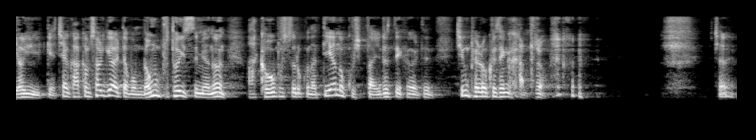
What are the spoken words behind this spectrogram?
여유 있게. 제가 가끔 설교할 때 보면 너무 붙어 있으면은, 아, 거부스럽구나. 띄워놓고 싶다. 이런 생각할 때, 지금 별로 그 생각 안 들어. 그렇잖아요.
